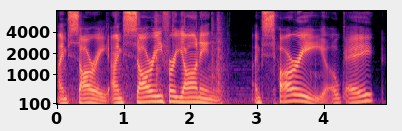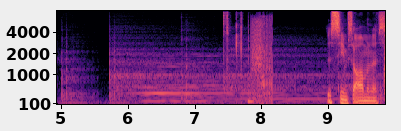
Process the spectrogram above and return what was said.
I'm sorry. I'm sorry for yawning. I'm sorry, okay? This seems ominous.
